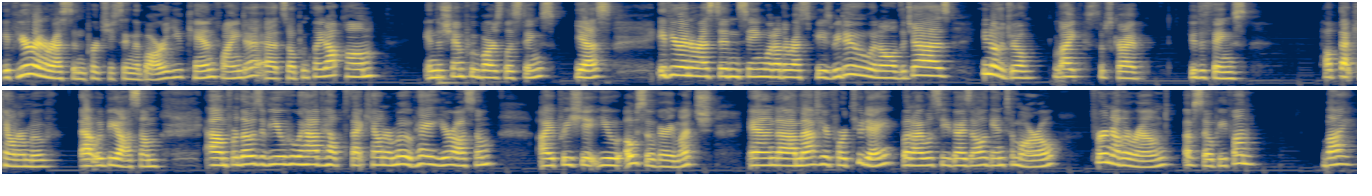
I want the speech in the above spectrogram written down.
If you're interested in purchasing the bar, you can find it at soapandclay.com in the shampoo bars listings. Yes. If you're interested in seeing what other recipes we do and all the jazz, you know the drill. Like, subscribe, do the things, help that counter move. That would be awesome. Um, for those of you who have helped that counter move, hey, you're awesome. I appreciate you oh so very much. And uh, I'm out here for today, but I will see you guys all again tomorrow for another round of soapy fun. Bye.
